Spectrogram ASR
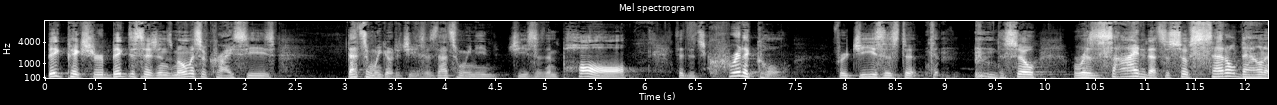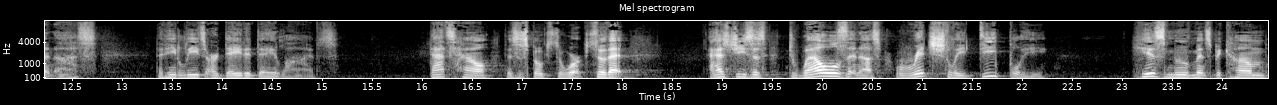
Big picture, big decisions, moments of crises, that's when we go to Jesus. That's when we need Jesus. And Paul says it's critical for Jesus to, to, to so reside in us, to so settle down in us that he leads our day to day lives. That's how this is supposed to work. So that as Jesus dwells in us richly, deeply, his movements become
